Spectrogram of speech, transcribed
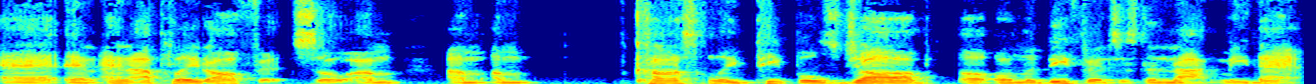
and, and, and I played offense, so I'm I'm I'm constantly people's job uh, on the defense is to knock me down,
